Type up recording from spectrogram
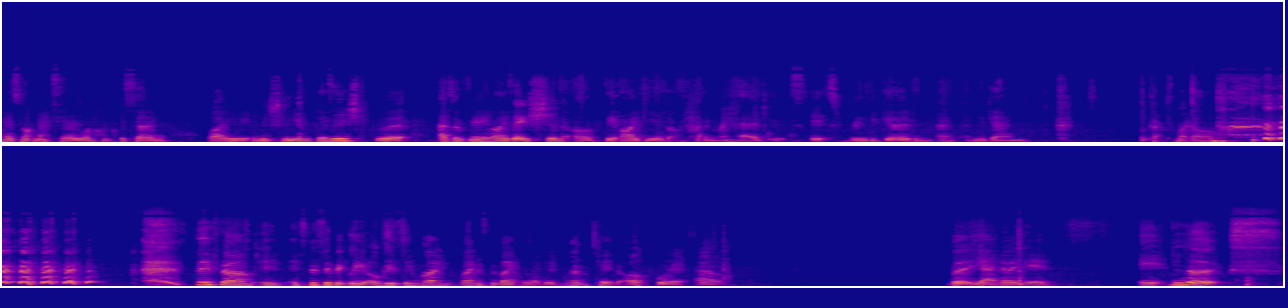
it's not necessarily 100% what I initially envisaged, but as a realization of the idea that I had in my head, it's it's really good. And, and, and again, cut to my arm. this um it, specifically obviously mine minus the binder I did remember to take it off for it. Um, but yeah, no, it, it's it looks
